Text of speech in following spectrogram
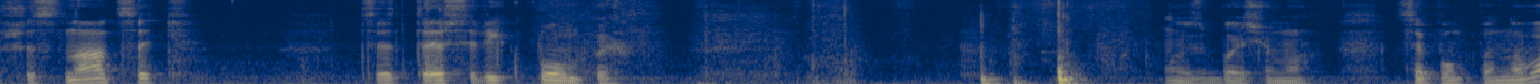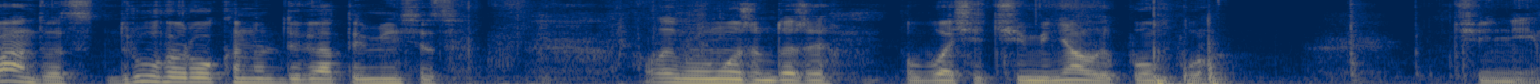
16. Це теж рік помпи. Ось бачимо. Це помпа нова, 22 року 09 місяць. Але ми можемо навіть побачити, чи міняли помпу, чи ні.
